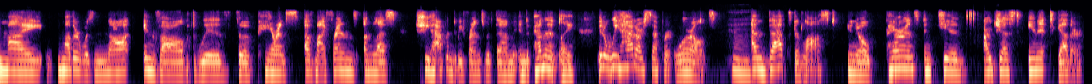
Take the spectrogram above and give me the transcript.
My mother was not involved with the parents of my friends unless she happened to be friends with them independently. You know, we had our separate worlds, hmm. and that's been lost. You know, parents and kids are just in it together.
